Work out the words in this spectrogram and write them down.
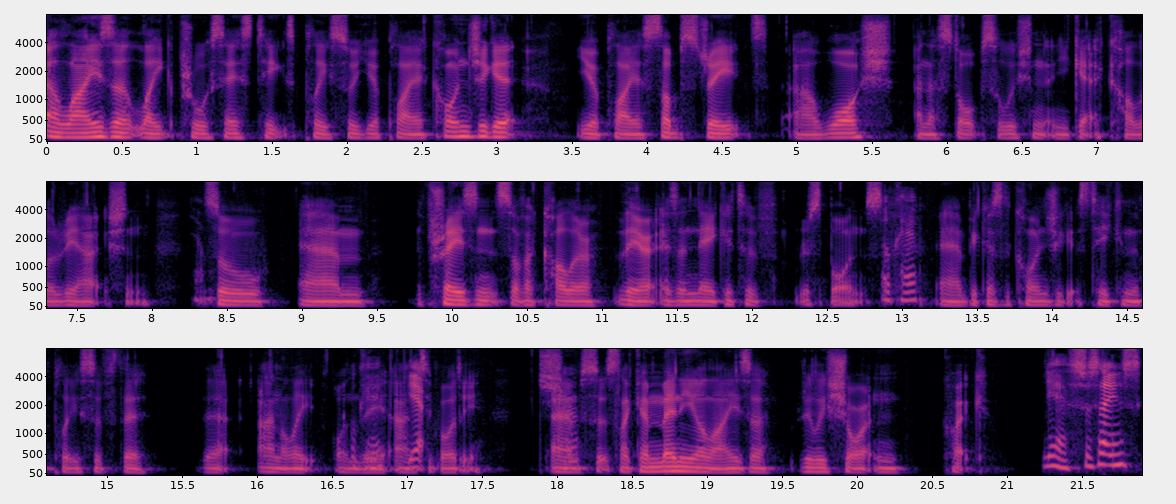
ELISA-like process takes place. So you apply a conjugate, you apply a substrate, a wash, and a stop solution, and you get a color reaction. Yep. So um, the presence of a color there is a negative response Okay. uh, because the conjugate's taking the place of the the analyte on Okay, the yep. Sure. Um, so it's like a mini ELISA, really short and quick. yeah, so sounds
